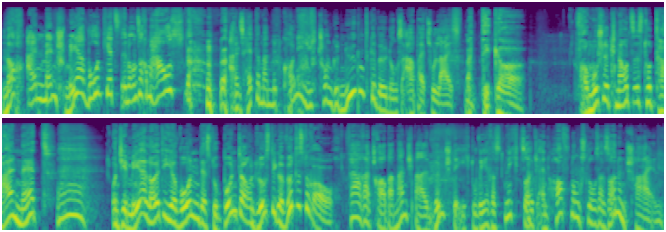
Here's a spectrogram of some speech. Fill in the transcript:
noch ein Mensch mehr wohnt jetzt in unserem Haus? Als hätte man mit Conny nicht schon genügend Gewöhnungsarbeit zu leisten. Ach, Dicker. Frau Muschelknauz ist total nett. Und je mehr Leute hier wohnen, desto bunter und lustiger wird es doch auch. Fahrradschrauber, manchmal wünschte ich, du wärest nicht solch ein hoffnungsloser Sonnenschein.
